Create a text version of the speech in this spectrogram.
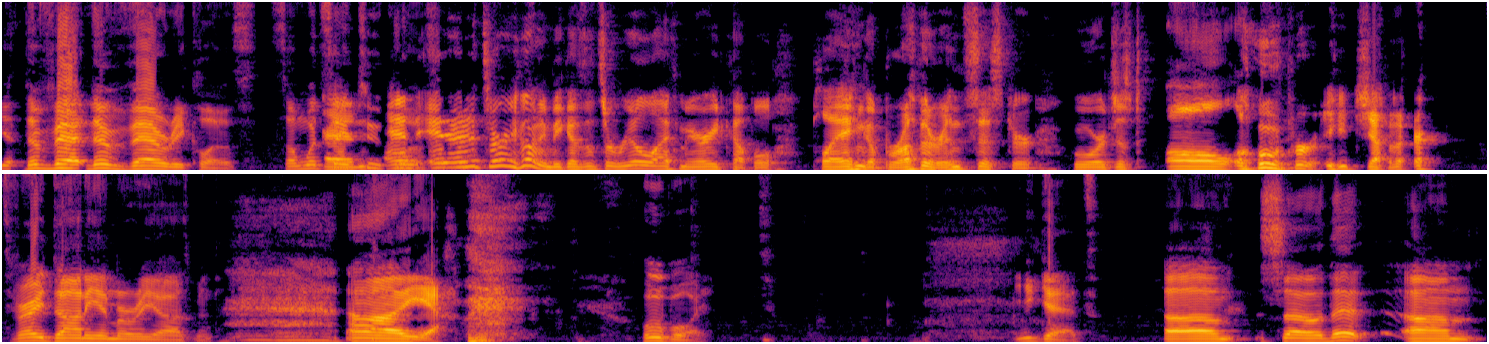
Yeah, they're very they're very close. Some would say And, too close. and, and it's very funny because it's a real life married couple playing a brother and sister who are just all over each other. it's very Donnie and Marie Osmond. Uh yeah. Oh boy. You get. Um, so that um,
